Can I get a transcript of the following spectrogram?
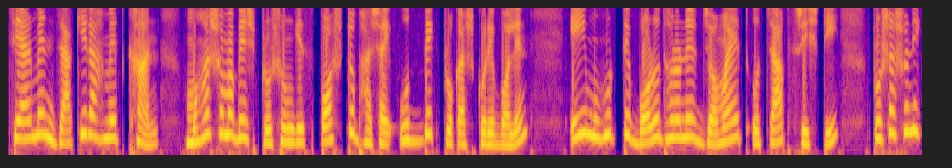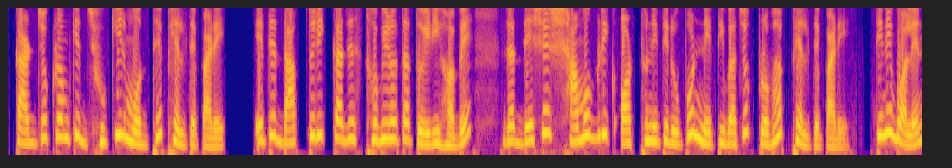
চেয়ারম্যান জাকির আহমেদ খান মহাসমাবেশ প্রসঙ্গে স্পষ্ট ভাষায় উদ্বেগ প্রকাশ করে বলেন, এই মুহূর্তে বড় ধরনের জমায়েত ও চাপ সৃষ্টি প্রশাসনিক কার্যক্রমকে ঝুঁকির মধ্যে ফেলতে পারে। এতে দাপ্তরিক কাজে স্থবিরতা তৈরি হবে, যা দেশের সামগ্রিক অর্থনীতির উপর নেতিবাচক প্রভাব ফেলতে পারে। তিনি বলেন,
